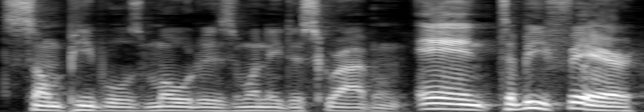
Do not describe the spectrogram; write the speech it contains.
some people's motives when they describe him. And to be fair,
